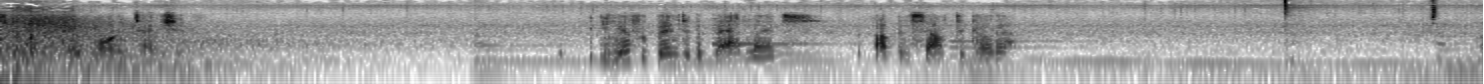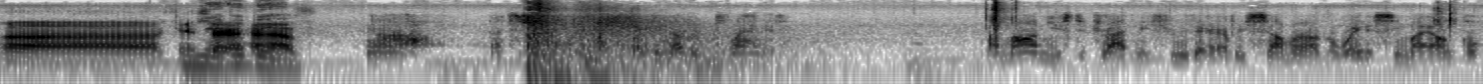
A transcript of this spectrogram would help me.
should have paid more attention. You ever been to the Badlands up in South Dakota? Uh, can't Never say I have. Ah, that's like another planet. My mom used to drive me through there every summer on the way to see my uncle.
